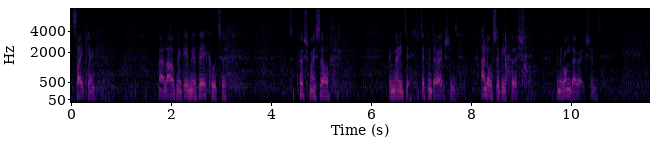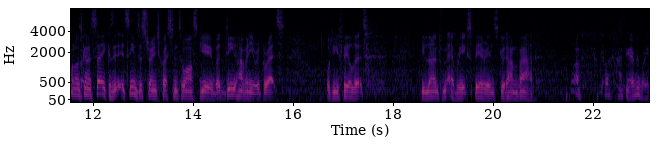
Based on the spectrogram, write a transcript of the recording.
cycling. That allowed me, gave me a vehicle to to push myself in many di- different directions, and also be pushed in the wrong directions. Well, I was going to say, because it, it seems a strange question to ask you, but do you have any regrets? Or do you feel that you learn from every experience, good and bad? Well, I think everybody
